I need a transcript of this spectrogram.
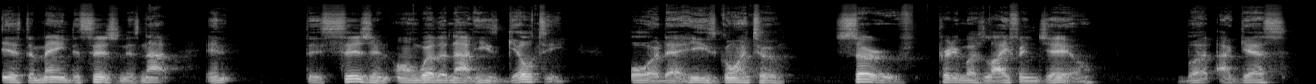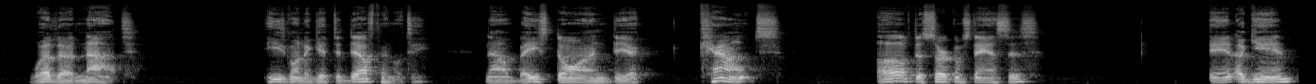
is the main decision. It's not a decision on whether or not he's guilty or that he's going to serve pretty much life in jail. But I guess whether or not he's going to get the death penalty. Now, based on the accounts of the circumstances, and again,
